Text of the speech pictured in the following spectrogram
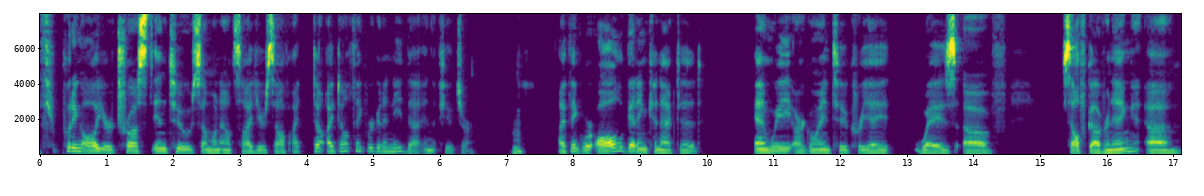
th- putting all your trust into someone outside yourself, I don't I don't think we're going to need that in the future. Hmm. I think we're all getting connected and we are going to create ways of self-governing um,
